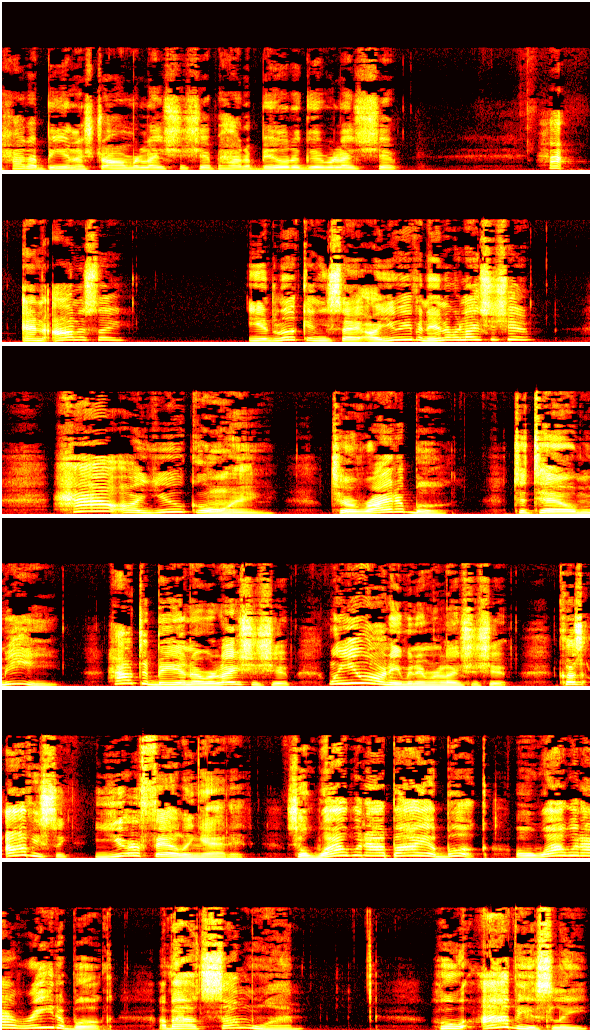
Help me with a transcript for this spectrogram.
how to be in a strong relationship, how to build a good relationship. And honestly, you look and you say, Are you even in a relationship? How are you going to write a book to tell me how to be in a relationship when you aren't even in a relationship? Because obviously you're failing at it. So why would I buy a book or why would I read a book about someone who obviously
